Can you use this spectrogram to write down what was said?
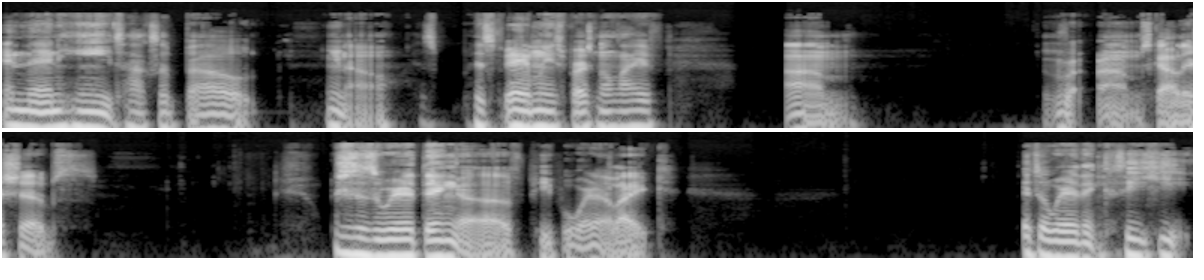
And then he talks about, you know, his his family's personal life, um, um, scholarships, which is this weird thing of people where they're like, it's a weird thing because he he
